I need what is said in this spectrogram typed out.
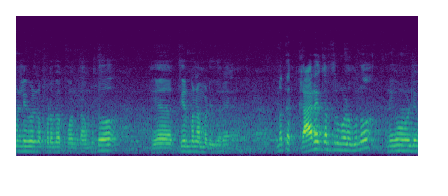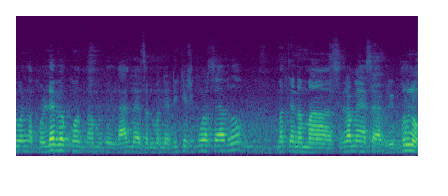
ಮಂಡಳಿಗಳನ್ನ ಕೊಡಬೇಕು ಅಂತ ಅಂದ್ಬಿಟ್ಟು ತೀರ್ಮಾನ ಮಾಡಿದ್ದಾರೆ. ಮತ್ತು ಕಾರ್ಯಕರ್ತರುಗಳಿಗೂ ನಿಗಮ ಮಂಡಳಿಗಳನ್ನ ಕೊಳ್ಳೇಬೇಕು ಅಂತ ಅಂದ್ಬಿಟ್ಟು ಈಗಾಗಲೇ ಸನ್ಮಾನ್ಯ ಡಿ ಕೆ ಶಿವಕುಮಾರ್ ಸಾಹೇಬರು ಮತ್ತು ನಮ್ಮ ಸಿದ್ದರಾಮಯ್ಯ ಸಾಹೇಬ್ರು ಇಬ್ಬರೂ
